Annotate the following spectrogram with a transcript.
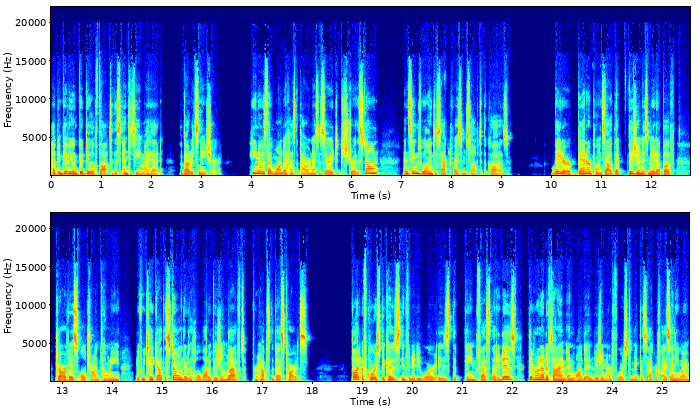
I've been giving a good deal of thought to this entity in my head, about its nature. He knows that Wanda has the power necessary to destroy the stone, and seems willing to sacrifice himself to the cause. Later, Banner points out that Vision is made up of Jarvis, Ultron, Tony. If we take out the stone, there's a whole lot of Vision left, perhaps the best parts. But of course, because Infinity War is the pain fest that it is, they run out of time and Wanda and Vision are forced to make the sacrifice anyway.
